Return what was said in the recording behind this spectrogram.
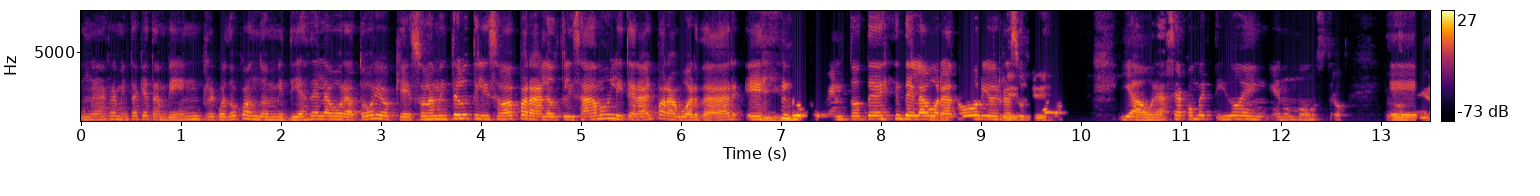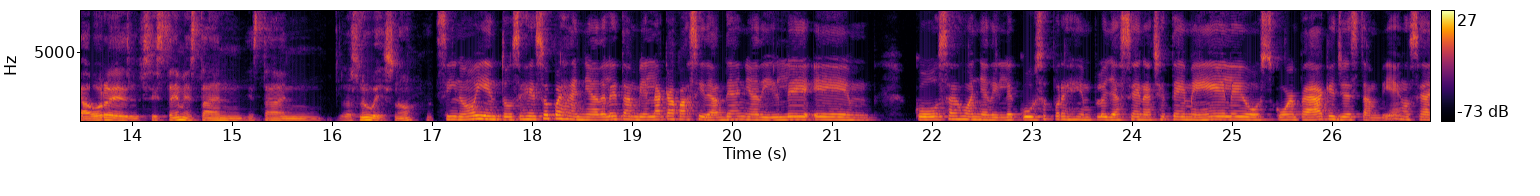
una, herramienta que también recuerdo cuando en mis días de laboratorio, que solamente lo utilizaba para, la utilizábamos literal para guardar eh, documentos de, laboratorio y resultados. Y ahora se ha convertido en, un monstruo. Eh, ahora el sistema está en, está en las nubes, ¿no? Sí, ¿no? Y entonces eso pues añádele también la capacidad de añadirle em, cosas o añadirle cursos, por ejemplo, ya sea en HTML o Score Packages también. O sea,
